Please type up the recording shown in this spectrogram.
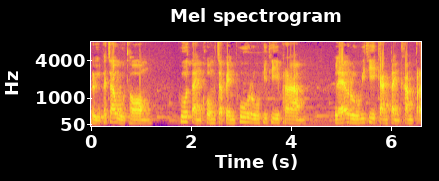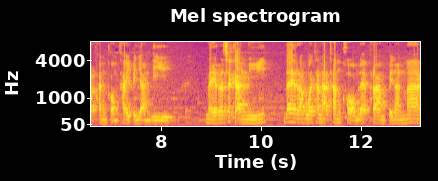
หรือพระเจ้าอู่ทอง ผู้แต่งคงจะเป็นผู้รู้พิธีพราหมณ์ และรู้วิธีการแต่งคำประพันธ์ของไทยเป็นอย่างดี ในรัชกาลนี้ได้รับวัฒนธรรมขอมและพราหมณ์เป็นอันมาก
